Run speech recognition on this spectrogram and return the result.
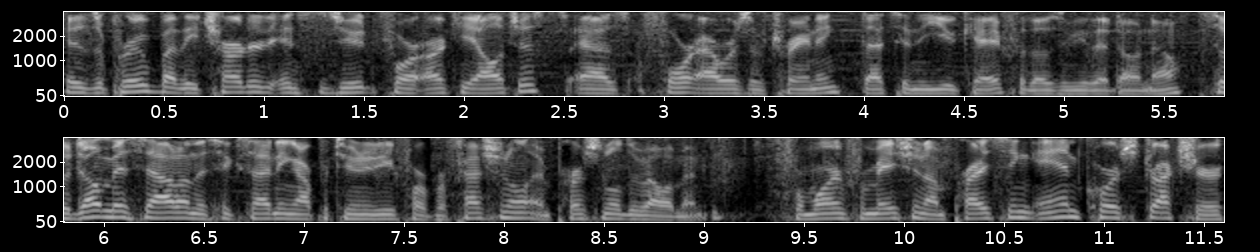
It is approved by the Chartered Institute for Archaeologists as four hours of training. That's in the UK, for those of you that don't know. So don't miss out on this exciting opportunity for professional and personal development. For more information on pricing and course structure,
